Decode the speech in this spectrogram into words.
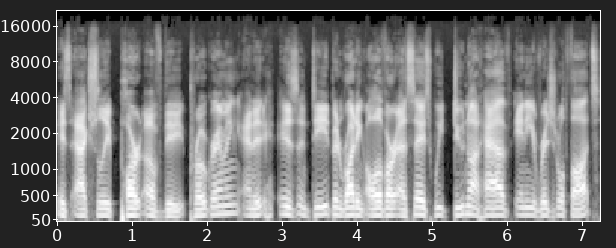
is actually part of the programming, and it has indeed been writing all of our essays. We do not have any original thoughts.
